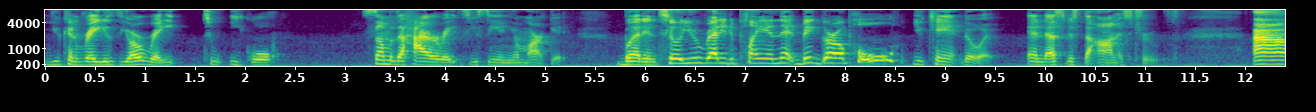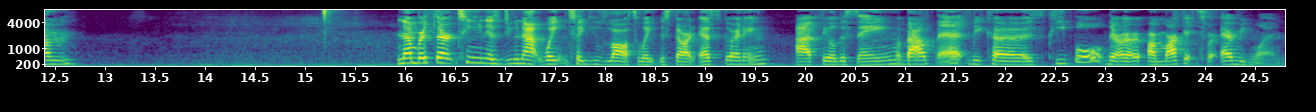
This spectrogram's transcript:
you can raise your rate to equal some of the higher rates you see in your market. But until you're ready to play in that big girl pool, you can't do it. And that's just the honest truth. Um, number 13 is do not wait until you've lost weight to start escorting. I feel the same about that because people, there are, are markets for everyone.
